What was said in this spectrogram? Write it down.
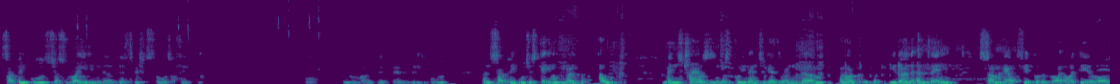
so people was just raiding the, the thrift stores, I think. And so people just getting, you know, old men's trousers and just putting them together. And, um, and I, you know, and, and then some outfit got the bright idea of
